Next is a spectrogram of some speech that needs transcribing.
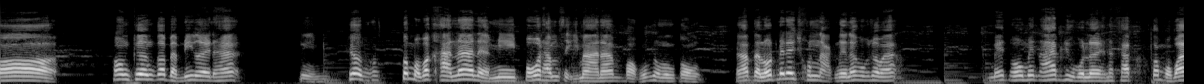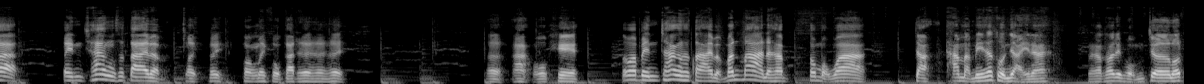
ก็ห้องเครื่องก็แบบนี้เลยนะฮะนี่เครื่องต้องบอกว่าคันหน้าเนี่ยมีโป๊ทำสีมานะ บอกคุณผู้ชมตรงๆ นะครับ แต่รถไม่ได้ชนหนักเลยนะคุณผู้ชมฮะเมทโอเมทอาร์อยู่หมดเลยนะครับ ต้องบอกว่าเป็นช่างสไตล์แบบเฮ้ยเฮ้ยกล้องไม่โฟกัสเฮ้ยเฮ้ยเฮ้ยเอออะโอเค ต้องมาเป็นช่างสไตล์แบบบ้านๆนะครับ ต้องบอกว่าจะทำแบบนี้ถ้าส่วนใหญ่นะนะครับเท่าที่ผมเจอรถ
